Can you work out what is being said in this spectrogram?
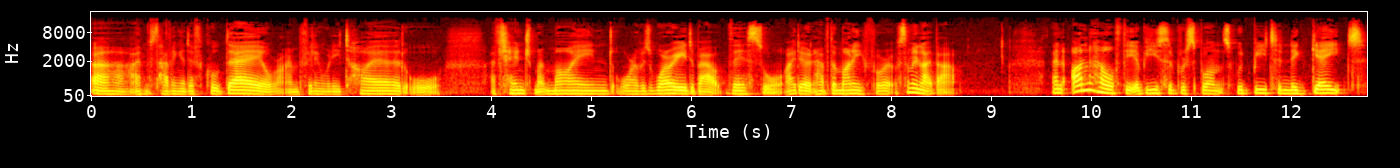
uh, I'm just having a difficult day, or I'm feeling really tired, or I've changed my mind, or I was worried about this, or I don't have the money for it, or something like that. An unhealthy, abusive response would be to negate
